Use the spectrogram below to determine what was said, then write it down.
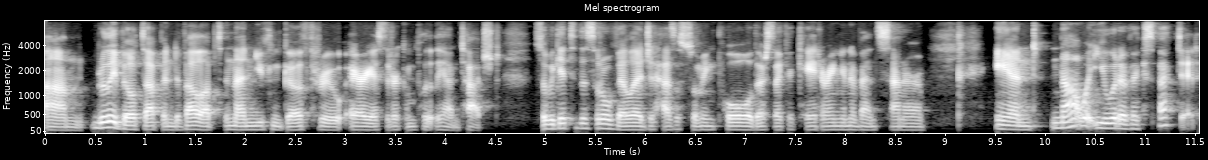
um, really built up and developed, and then you can go through areas that are completely untouched. So we get to this little village. It has a swimming pool. There's like a catering and event center, and not what you would have expected.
